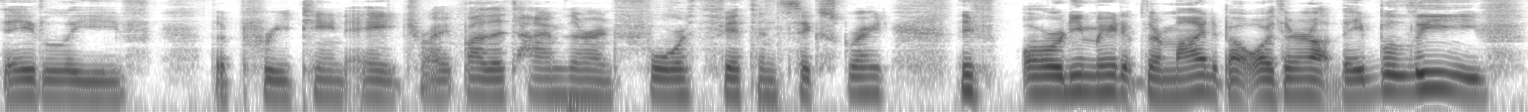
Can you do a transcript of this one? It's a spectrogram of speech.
they leave the preteen age, right? By the time they're in fourth, fifth, and sixth grade, they've already made up their mind about whether or not they believe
